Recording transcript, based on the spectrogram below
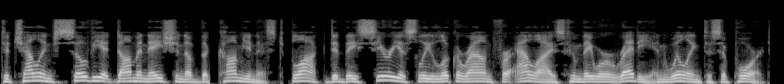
to challenge Soviet domination of the «communist» bloc did they seriously look around for allies whom they were ready and willing to support.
